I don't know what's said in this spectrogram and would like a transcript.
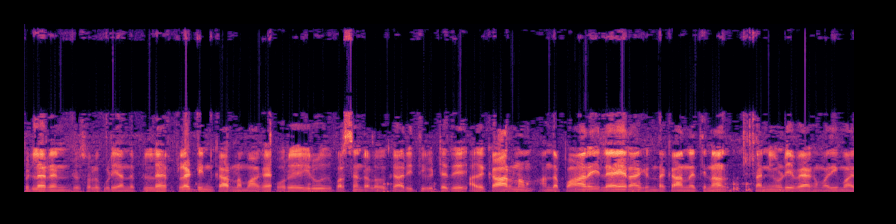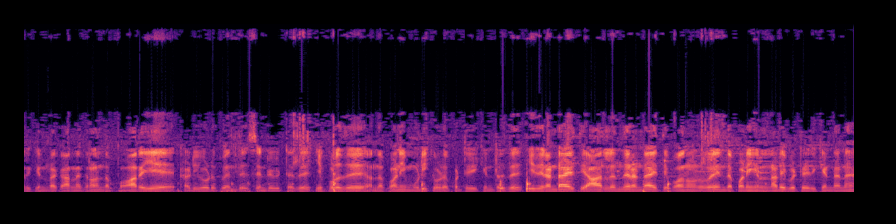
பில்லர் என்று சொல்லக்கூடிய அந்த பில்லர் பிளட்டின் காரணமாக ஒரு இருபது பர்சன்ட் அளவுக்கு அரித்து விட்டது அது காரணம் அந்த பாறை லேயராக இருந்த காரணத்தினால் தண்ணியுடைய வேகம் அதிகமாக இருக்கின்ற காரணத்தினால் அந்த பாறையே அடியோடு பேர்ந்து சென்று விட்டது இப்பொழுது அந்த பணி முடிக்கப்பட்டிருக்கின்றது இது ரெண்டாயிரத்தி ஆறுல இருந்து ரெண்டாயிரத்தி பதினொன்று வரை இந்த பணிகள் நடைபெற்று இருக்கின்றன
